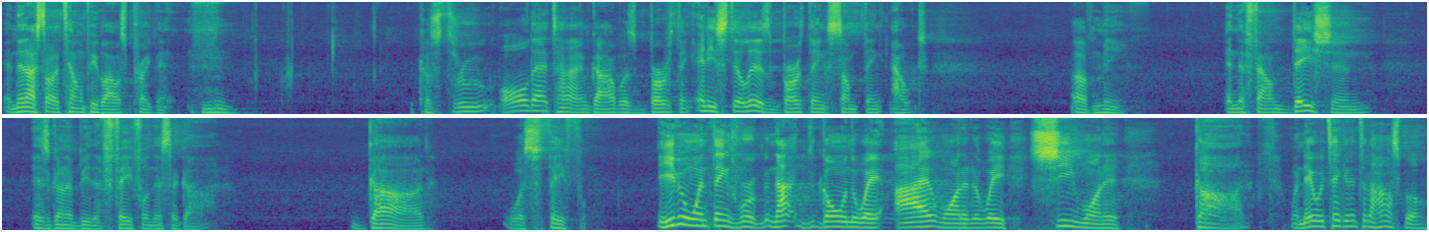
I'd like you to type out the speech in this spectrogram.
And then I started telling people I was pregnant. Because through all that time, God was birthing, and He still is birthing something out of me. And the foundation is going to be the faithfulness of God. God was faithful. Even when things were not going the way I wanted, the way she wanted, God, when they were taken into the hospital,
